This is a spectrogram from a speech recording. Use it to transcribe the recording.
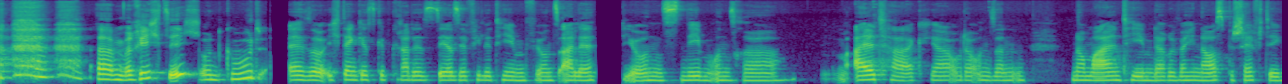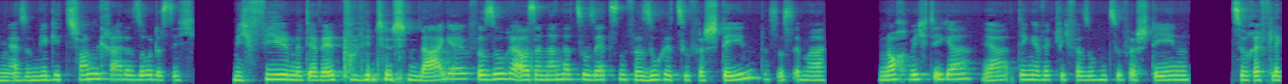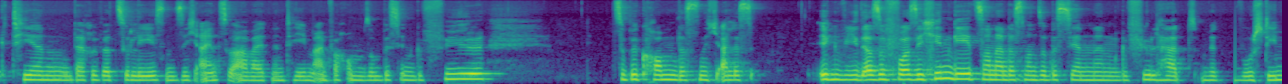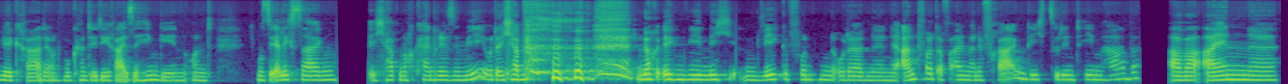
ähm, richtig und gut. Also ich denke, es gibt gerade sehr, sehr viele Themen für uns alle, die uns neben unserer Alltag, ja, oder unseren normalen Themen darüber hinaus beschäftigen. Also mir geht's schon gerade so, dass ich mich viel mit der weltpolitischen Lage versuche auseinanderzusetzen, versuche zu verstehen. Das ist immer noch wichtiger, ja, Dinge wirklich versuchen zu verstehen, zu reflektieren, darüber zu lesen, sich einzuarbeiten in Themen, einfach um so ein bisschen Gefühl zu bekommen, dass nicht alles irgendwie da so vor sich hingeht, sondern dass man so ein bisschen ein Gefühl hat, mit wo stehen wir gerade und wo könnte die Reise hingehen. Und ich muss ehrlich sagen, ich habe noch kein Resümee oder ich habe noch irgendwie nicht einen Weg gefunden oder eine, Antwort auf all meine Fragen, die ich zu den Themen habe. Aber eine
